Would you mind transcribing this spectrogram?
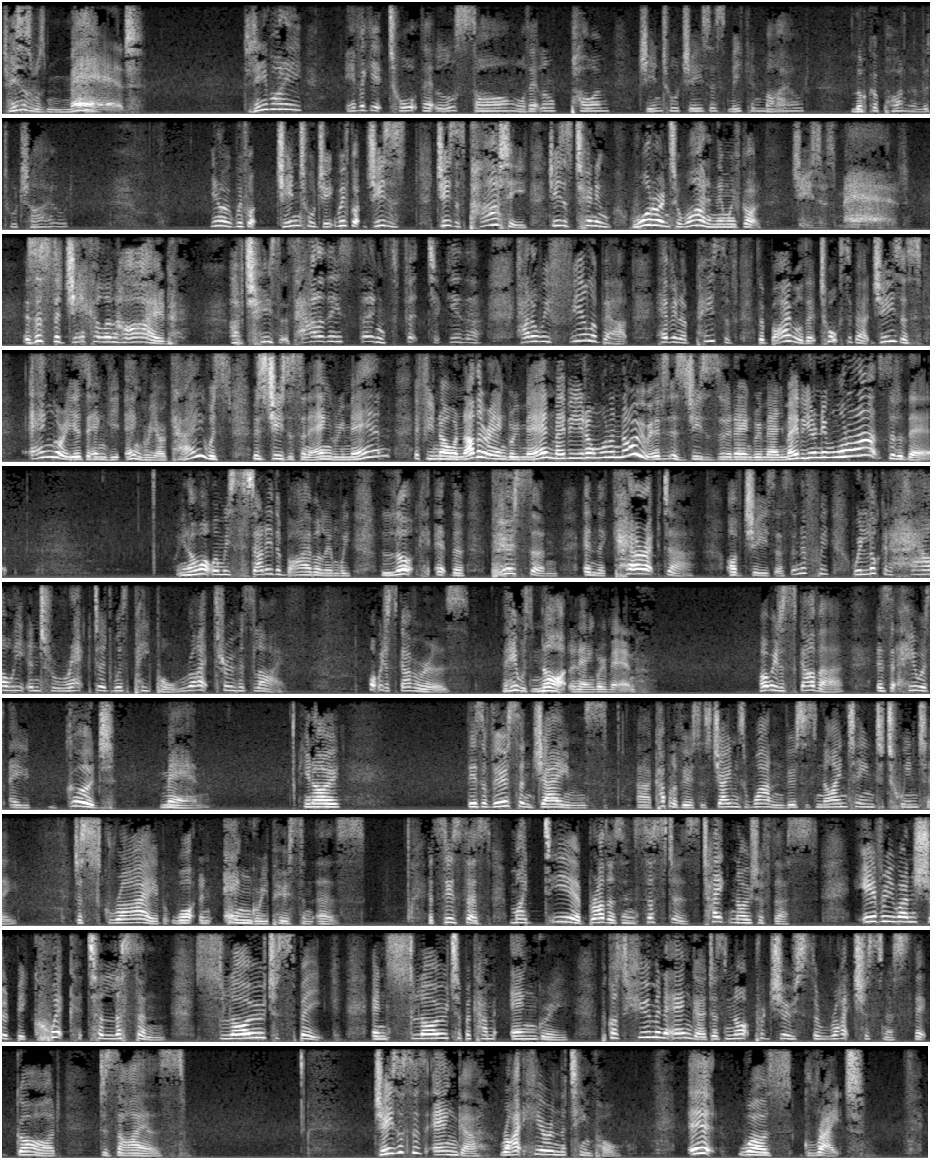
Jesus was mad. Did anybody ever get taught that little song or that little poem, Gentle Jesus, meek and mild, look upon a little child? You know, we've got gentle, we've got Jesus, Jesus party, Jesus turning water into wine, and then we've got Jesus mad. Is this the Jekyll and Hyde? of Jesus. How do these things fit together? How do we feel about having a piece of the Bible that talks about Jesus angry? Is angry, angry okay? Was, was Jesus an angry man? If you know another angry man, maybe you don't want to know if is Jesus an angry man. Maybe you don't even want an answer to that. You know what? When we study the Bible and we look at the person and the character of Jesus, and if we, we look at how he interacted with people right through his life, what we discover is that he was not an angry man. What we discover is that he was a good man. You know, there's a verse in James, a couple of verses, James 1, verses 19 to 20, describe what an angry person is. It says this My dear brothers and sisters, take note of this. Everyone should be quick to listen, slow to speak, and slow to become angry, because human anger does not produce the righteousness that God desires. Jesus' anger right here in the temple, it was great.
